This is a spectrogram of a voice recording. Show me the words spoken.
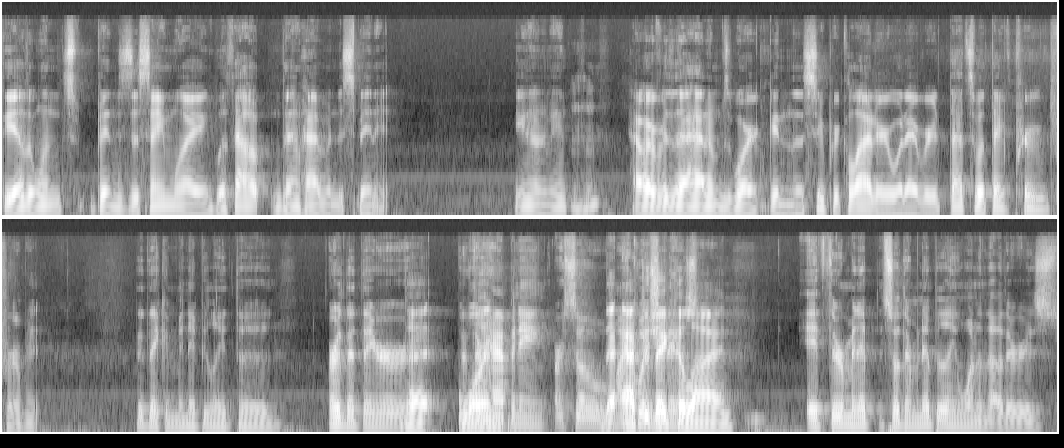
the other one spins the same way without them having to spin it. You know what I mean? Mm-hmm. However the atoms work in the super collider or whatever, that's what they've proved from it. That they can manipulate the, or that they're That that one they're happening. Or so that after they is, collide, if they're manip, so they're manipulating one and the other is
